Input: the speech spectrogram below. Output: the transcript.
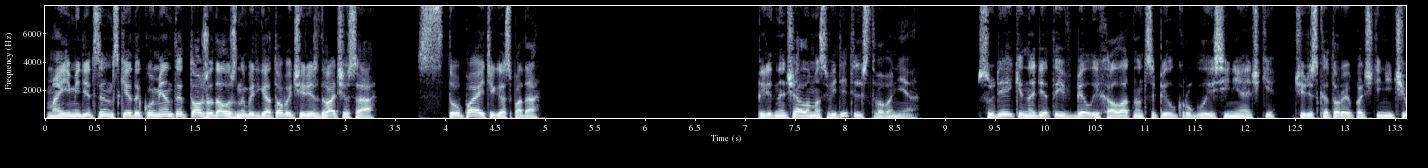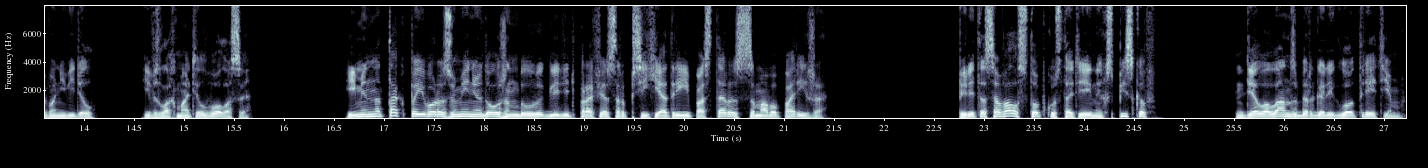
Мои медицинские документы тоже должны быть готовы через два часа. Ступайте, господа. Перед началом освидетельствования Судейки, надетый в белый халат, нацепил круглые синие очки, через которые почти ничего не видел, и взлохматил волосы. Именно так, по его разумению, должен был выглядеть профессор психиатрии Пастер из самого Парижа. Перетасовал стопку статейных списков, дело Ландсберга легло третьим.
